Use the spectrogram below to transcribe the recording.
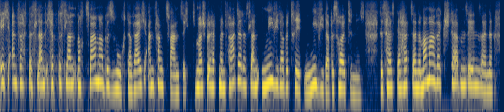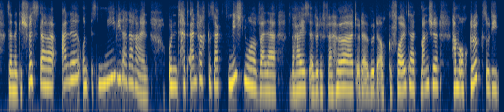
ich einfach das Land, ich habe das Land noch zweimal besucht, da war ich Anfang 20. Zum Beispiel hat mein Vater das Land nie wieder betreten, nie wieder, bis heute nicht. Das heißt, er hat seine Mama wegsterben sehen, seine, seine Geschwister, alle und ist nie wieder da rein. Und hat einfach gesagt, nicht nur, weil er weiß, er würde verhört oder er würde auch gefoltert. Manche haben auch Glück, so die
